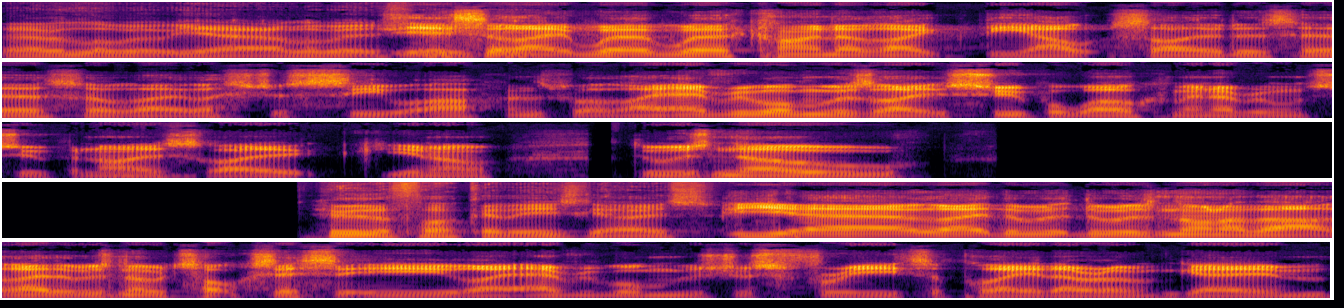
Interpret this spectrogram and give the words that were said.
a little bit, yeah, a little bit. yeah so like we're, we're kind of like the outsiders here so like let's just see what happens but like everyone was like super welcoming everyone's super nice like you know there was no who the fuck are these guys? yeah like there, was- there was none of that like there was no toxicity like everyone was just free to play their own game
